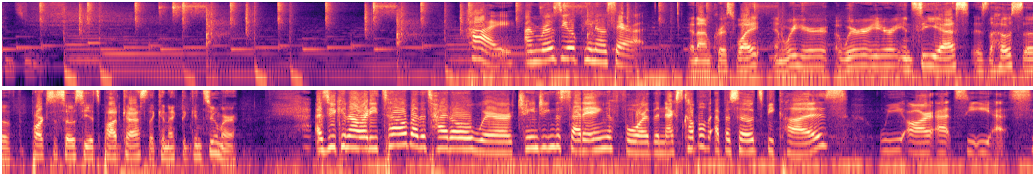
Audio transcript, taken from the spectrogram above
consumer. Hi, I'm Rosey Ulpino-Sera. And I'm Chris White, and we're here. We're here in CES as the hosts of the Parks Associates podcast, The Connected Consumer. As you can already tell by the title, we're changing the setting for the next couple of episodes because we are at CES.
